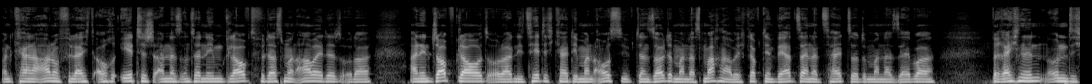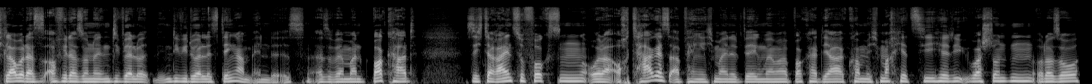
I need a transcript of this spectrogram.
und keine Ahnung, vielleicht auch ethisch an das Unternehmen glaubt, für das man arbeitet oder an den Job glaubt oder an die Tätigkeit, die man ausübt, dann sollte man das machen. Aber ich glaube, den Wert seiner Zeit sollte man da selber berechnen und ich glaube, dass es auch wieder so ein individuell- individuelles Ding am Ende ist. Also wenn man Bock hat, sich da reinzufuchsen oder auch tagesabhängig meinetwegen, wenn man Bock hat, ja komm, ich mache jetzt hier, hier die Überstunden oder so.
